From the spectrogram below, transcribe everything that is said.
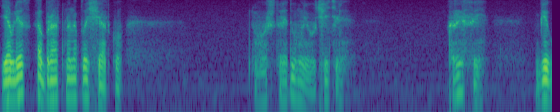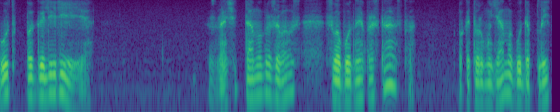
Я влез обратно на площадку. Вот что я думаю, учитель. Крысы бегут по галерее. Значит, там образовалось свободное пространство — по которому я могу доплыть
